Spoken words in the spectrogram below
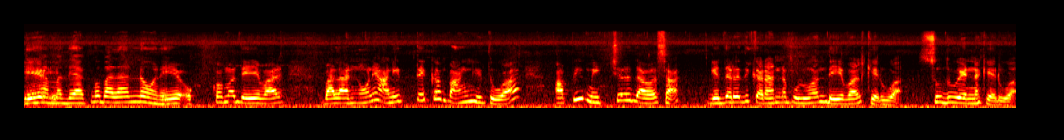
ඒ ඒ- හැම දෙයක්ම බලන්න ඕනේ. ඒ ඔක්කොම දේවල් බලන්න ඕනේ අනිත් එක මං හිතුවා අපි මෙච්චර දවසක් ගෙදරදි කරන්න පුළුවන් දේවල් කෙරුවා. සුදු වෙන්න කෙරුවා.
